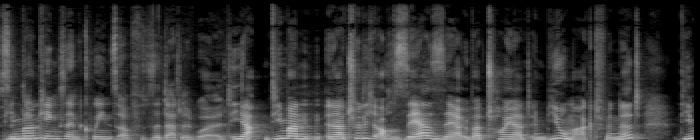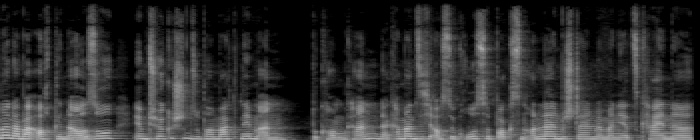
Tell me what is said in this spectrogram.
Die sind man, die Kings and Queens of the Dattel World. ja, die man natürlich auch sehr, sehr überteuert im Biomarkt findet, die man aber auch genauso im türkischen Supermarkt nebenan bekommen kann. Da kann man sich auch so große Boxen online bestellen, wenn man jetzt keine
